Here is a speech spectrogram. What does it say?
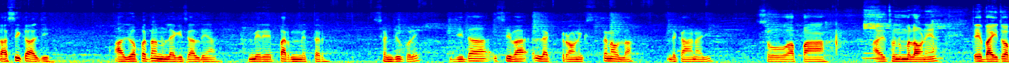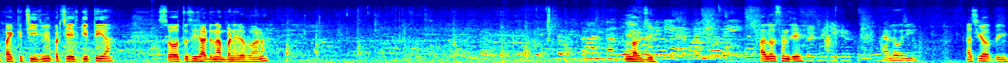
ਸਤਿ ਸ਼੍ਰੀ ਅਕਾਲ ਜੀ। ਆਜੋ ਆਪਾਂ ਤੁਹਾਨੂੰ ਲੈ ਕੇ ਚੱਲਦੇ ਹਾਂ ਮੇਰੇ ਪਰਮ ਮਿੱਤਰ ਸੰਜੂ ਕੋਲੇ ਜਿਹਦਾ ਸਿਵਾ ਇਲੈਕਟ੍ਰੋਨਿਕਸ ਧਨੌਲਾ ਦੁਕਾਨ ਆ ਜੀ। ਸੋ ਆਪਾਂ ਅੱਜ ਤੁਹਾਨੂੰ ਮਿਲਾਉਣੇ ਆ ਤੇ ਬਾਈ ਤੋਂ ਆਪਾਂ ਇੱਕ ਚੀਜ਼ ਵੀ ਪਰਚੇਜ ਕੀਤੀ ਆ। ਸੋ ਤੁਸੀਂ ਸਾਡੇ ਨਾਲ ਬਣੇ ਰਹੋ ਹਨਾ? ਲਓ ਜੀ। ਹੈਲੋ ਸੰਜੇ। ਹੈਲੋ ਜੀ। ਸਤਿ ਸ਼੍ਰੀ ਅਕਾਲ ਜੀ।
